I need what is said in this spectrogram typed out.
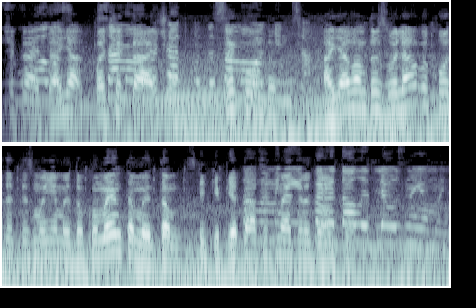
Почекайте, а я- з самого почекайте. початку до самого Секунду. кінця. А я вам дозволяв виходити з моїми документами там скільки? Ви 15 мені метрів до авто? передали для ознайомлення.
